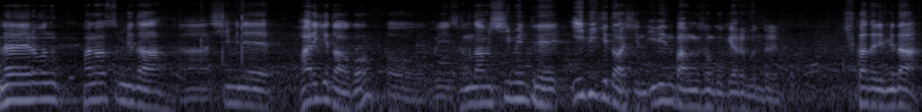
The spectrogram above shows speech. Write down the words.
네 여러분 반갑습니다. 아, 시민의 발이기도 하고 또 우리 성남 시민들의 입이기도 하신 1인 방송국 여러분들 축하드립니다.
